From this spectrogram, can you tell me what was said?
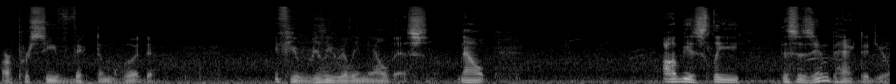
or perceive victimhood if you really, really nail this. Now, obviously, this has impacted you.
